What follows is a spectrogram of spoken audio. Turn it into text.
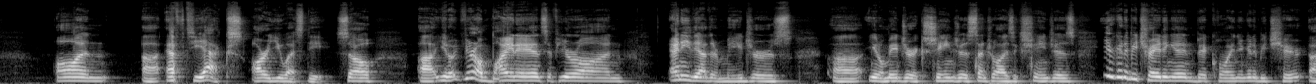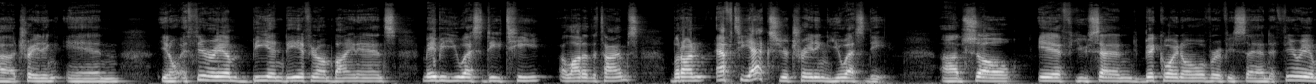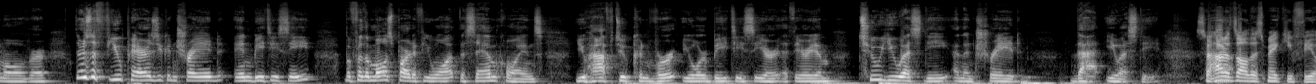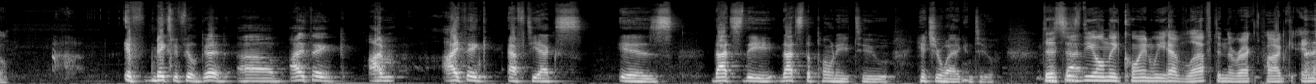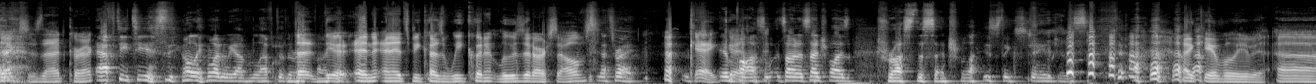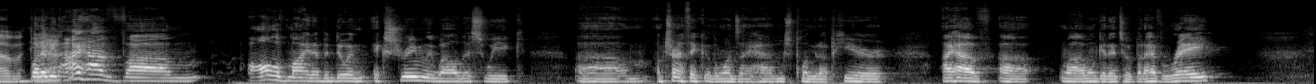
on uh, FTX are USD. So, uh, you know, if you're on Binance, if you're on any of the other majors, uh, you know, major exchanges, centralized exchanges, you're going to be trading in Bitcoin. You're going to be uh, trading in, you know, Ethereum, BNB if you're on Binance, maybe USDT a lot of the times. But on FTX, you're trading USD. Uh, so if you send Bitcoin over, if you send Ethereum over, there's a few pairs you can trade in BTC. But for the most part, if you want the SAM coins, you have to convert your BTC or Ethereum to USD and then trade that USD. So how does all this make you feel? It makes me feel good. Um, I think I'm. I think FTX is that's the that's the pony to hit your wagon to. This Like is that. the only coin we have left in the Rekt Pod Index. Is that correct? FTT is the only one we have left in the. The, the, and and it's because we couldn't lose it ourselves. That's right. Okay, good. Impossible. It's on a centralized. Trust the centralized exchanges. I can't believe it. Um, But I mean, I have um, all of mine have been doing extremely well this week. Um, I'm trying to think of the ones I have. I'm just pulling it up here. I have. Uh, well, I won't get into it, but I have Ray.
